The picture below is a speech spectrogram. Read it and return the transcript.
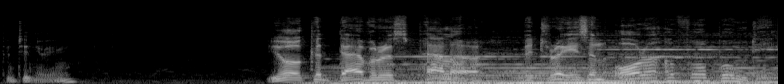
Continuing. Your cadaverous pallor betrays an aura of foreboding.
